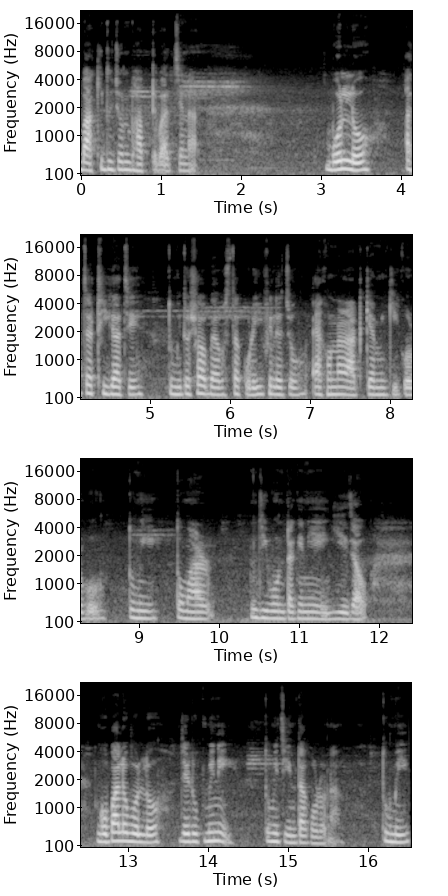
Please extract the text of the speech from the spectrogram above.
বাকি দুজন ভাবতে পারছে না। বলল আচ্ছা ঠিক আছে, তুমি তো সব ব্যবস্থা করেই ফেলেছো, এখন আর আটকে আমি কি করব? তুমি তোমার জীবনটাকে নিয়ে এগিয়ে যাও। গোপালও বলল, যে রুক্মিণী, তুমি চিন্তা করো না। তুমি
